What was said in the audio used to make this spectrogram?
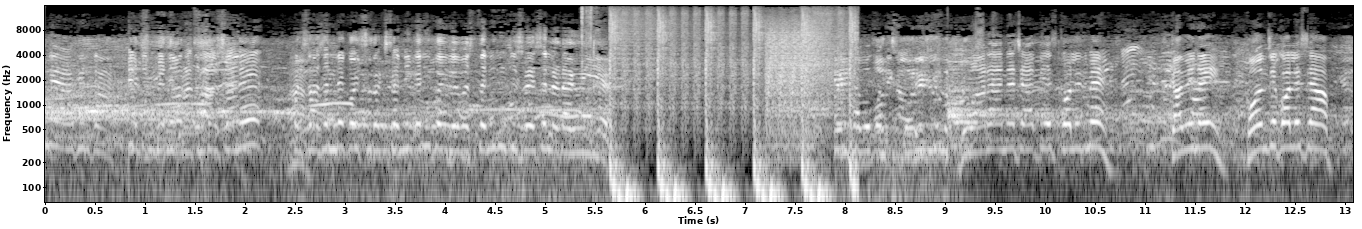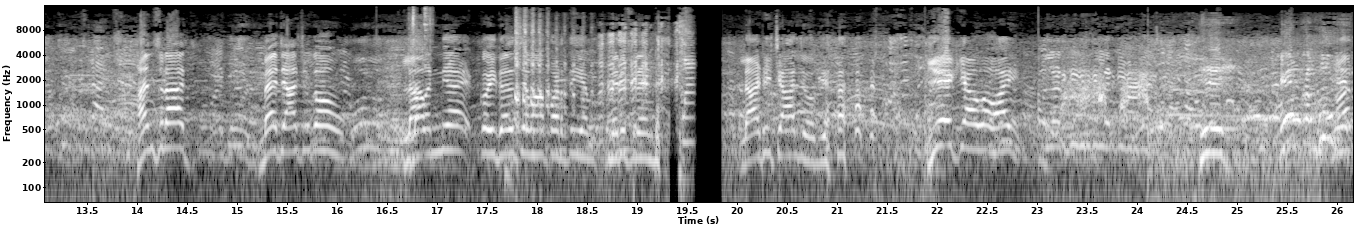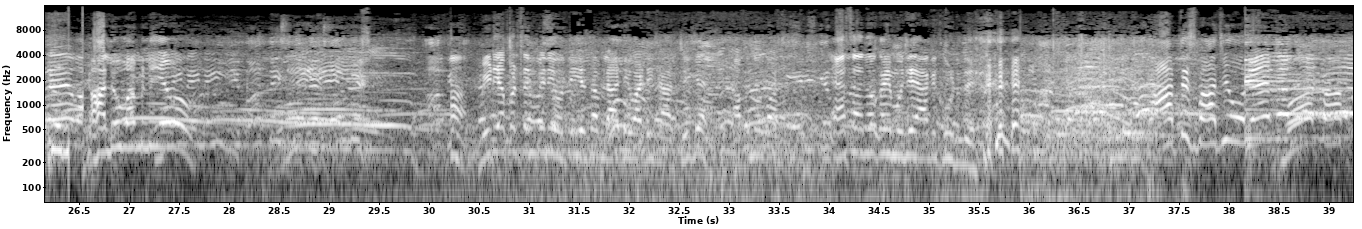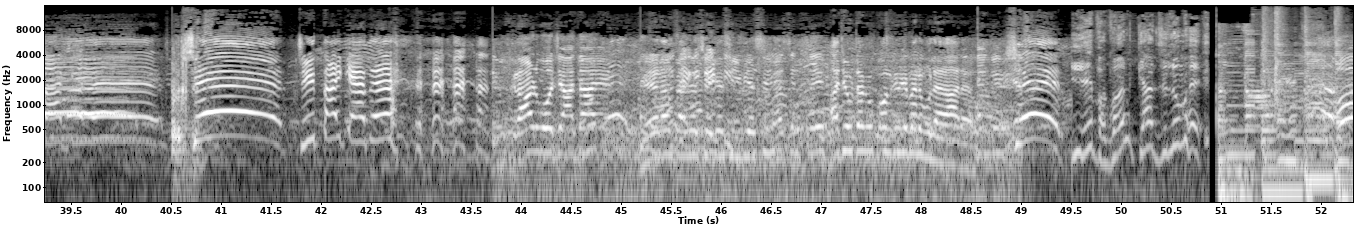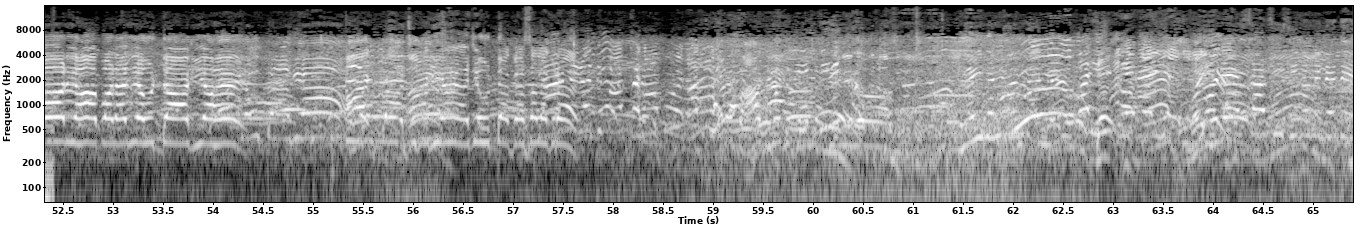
प्रशासन है। प्रशासन ने कोई सुरक्षा नहीं करी कोई व्यवस्था नहीं दी जिस वजह से लड़ाई हुई है। दोबारा आना चाहती है इस कॉलेज में? कभी नहीं? कौन से कॉलेज से आप? हंसराज। मैं जा चुका हूँ। लावण्य कोई गर्ल से वहाँ पढ़ती है मेरी फ्रेंड लाठी चार्ज हो गया। ये क्या हुआ भाई? लड़की लड़की आलू बम नहीं है वो। हाँ, मीडिया पर्सन भी नहीं होती ये सब लाठी वाठी चार ठीक है? अपने को ऐसा ना कहीं मुझे आगे कूट दे। आतिशबाजी हो रही है। शेर चीता ही कहते हैं। क्राउड बहुत ज़्यादा है। मेरा नाम पहले शेर सीबीएसई अजय उठा को कॉल करके मैंने बुलाया रहा है। शेर! ये भगवान क्या जुल्म है? और यहाँ पर अजय हुड्डा आ गया है। आ गया। हुड्डा कैसा लग रहा है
